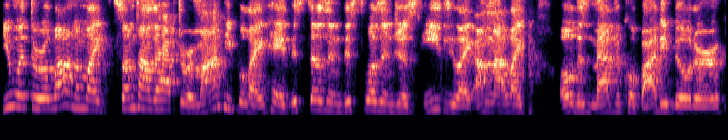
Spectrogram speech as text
you went through a lot. And I'm like, sometimes I have to remind people, like, hey, this doesn't, this wasn't just easy. Like, I'm not like, oh, this magical bodybuilder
